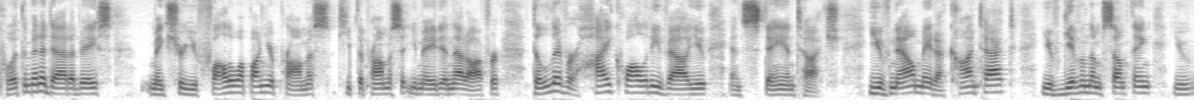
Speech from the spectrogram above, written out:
Put them in a database, Make sure you follow up on your promise, keep the promise that you made in that offer, deliver high quality value, and stay in touch. You've now made a contact, you've given them something, you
